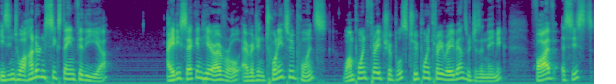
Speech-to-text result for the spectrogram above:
He's into 116 for the year, 82nd here overall, averaging 22 points, 1.3 triples, 2.3 rebounds, which is anemic, 5 assists,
